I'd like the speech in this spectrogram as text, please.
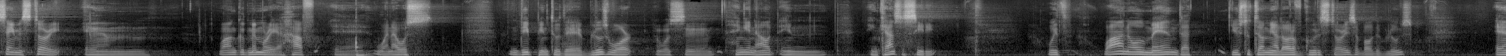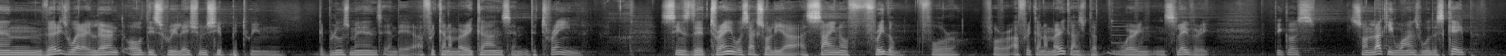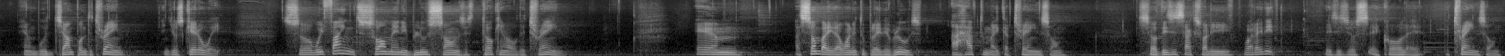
The same story, um, one good memory I have uh, when I was deep into the blues world, I was uh, hanging out in in Kansas City with one old man that used to tell me a lot of good stories about the blues. And that is where I learned all this relationship between the bluesmen and the African Americans and the train. Since the train was actually a, a sign of freedom for, for African Americans that were in, in slavery, because some lucky ones would escape and would jump on the train and just get away. So we find so many blues songs talking about the train. Um, as somebody that wanted to play the blues, I have to make a train song. So this is actually what I did. This is just a call a, the train song.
